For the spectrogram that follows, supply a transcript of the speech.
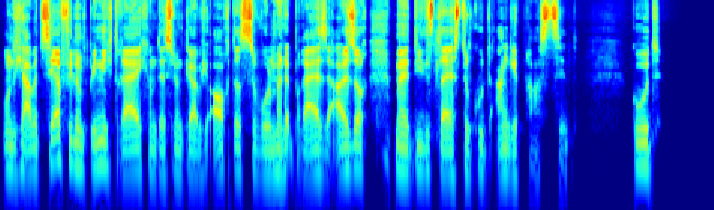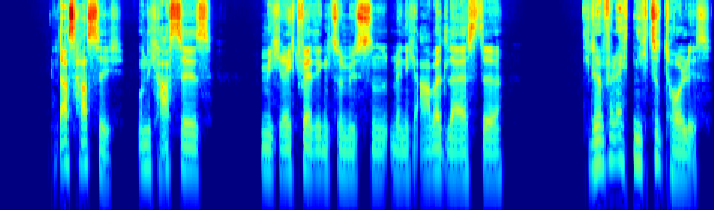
Und ich arbeite sehr viel und bin nicht reich und deswegen glaube ich auch, dass sowohl meine Preise als auch meine Dienstleistungen gut angepasst sind. Gut, das hasse ich. Und ich hasse es, mich rechtfertigen zu müssen, wenn ich Arbeit leiste, die dann vielleicht nicht so toll ist.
